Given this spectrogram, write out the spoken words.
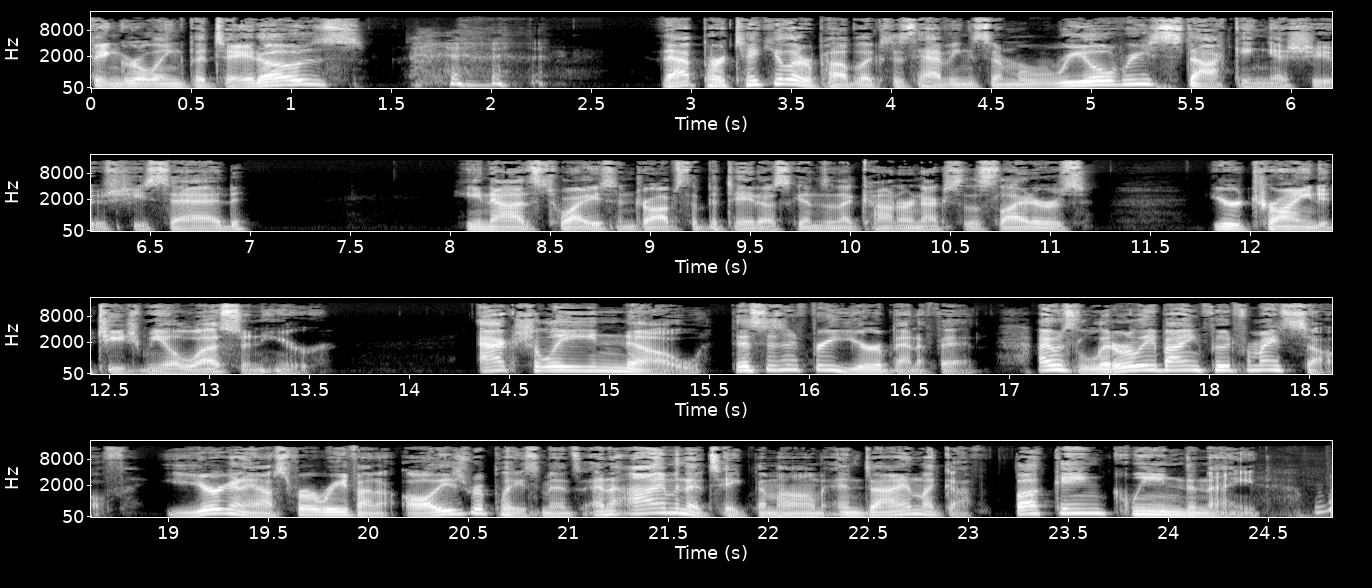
fingerling potatoes? that particular Publix is having some real restocking issues, she said. He nods twice and drops the potato skins on the counter next to the sliders. You're trying to teach me a lesson here. Actually, no, this isn't for your benefit. I was literally buying food for myself. You're going to ask for a refund on all these replacements, and I'm going to take them home and dine like a fucking queen tonight. Woo!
